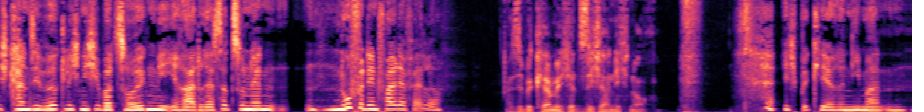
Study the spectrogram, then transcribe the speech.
Ich kann Sie wirklich nicht überzeugen, mir Ihre Adresse zu nennen, nur für den Fall der Fälle. Sie bekehren mich jetzt sicher nicht noch. Ich bekehre niemanden.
